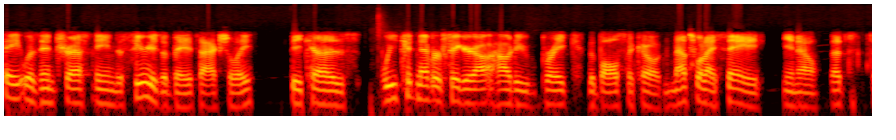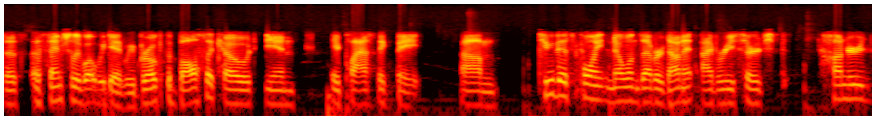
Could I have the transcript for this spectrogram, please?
bait was interesting, the series of baits actually, because we could never figure out how to break the balsa code. And that's what I say, you know, that's that's essentially what we did. We broke the balsa code in a plastic bait. Um, to this point, no one's ever done it. I've researched hundreds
